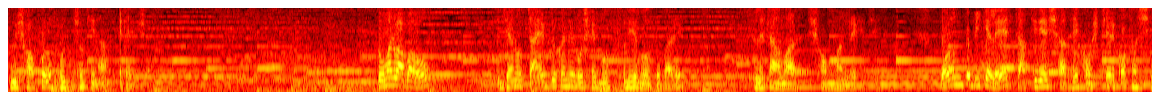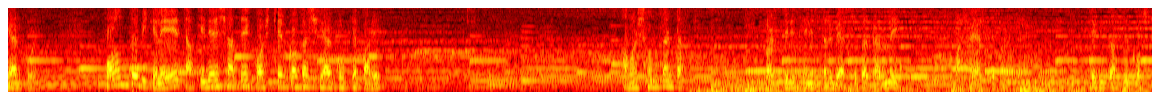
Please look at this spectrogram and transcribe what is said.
তুমি সফল হচ্ছ কিনা এটাই বিষয়। তোমার বাবাও যেন চায়ের দোকানে বসে বুক ফুলিয়ে বলতে পারে, ছেলেটা আমার সম্মান রেখেছে। পরন্ত বিকেলে চাচিদের সাথে কষ্টের কথা শেয়ার করে পরন্ত বিকেলে চাচিদের সাথে কষ্টের কথা শেয়ার করতে পারে আমার সন্তানটা। ভার্সিটি সেমিস্টারের ব্যস্ততার কারণে বাসায় আসতে পারছে এটা কিন্তু আসলে কষ্ট।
